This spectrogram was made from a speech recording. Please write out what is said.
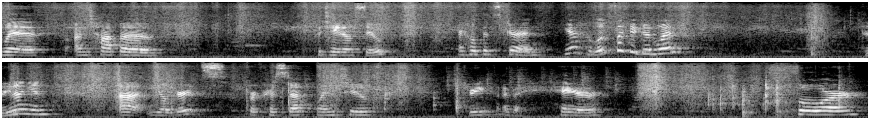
with on top of potato soup. I hope it's good. Yeah, it looks like a good one. Green onion. Uh, yogurts for Krista. One, two, three. I have a hair. Four,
